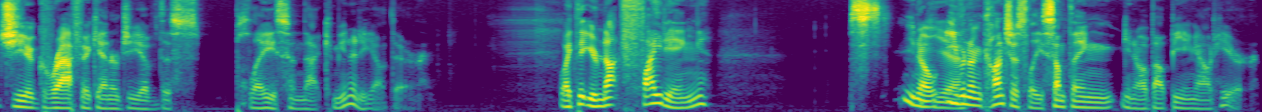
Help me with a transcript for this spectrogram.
geographic energy of this place and that community out there? Like that you're not fighting, you know, Yeah. even unconsciously, something, you know, about being out here.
